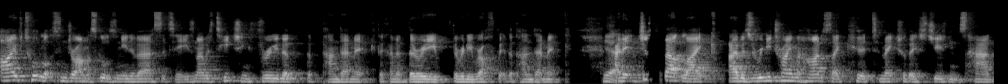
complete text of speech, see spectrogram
I've taught lots in drama schools and universities, and I was teaching through the, the pandemic, the kind of the really the really rough bit of the pandemic. Yeah. And it just felt like I was really trying my hardest I could to make sure those students had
